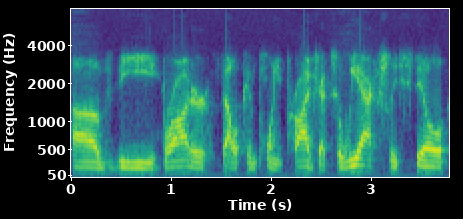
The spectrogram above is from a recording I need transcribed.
of the broader Falcon Point project. So we actually still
